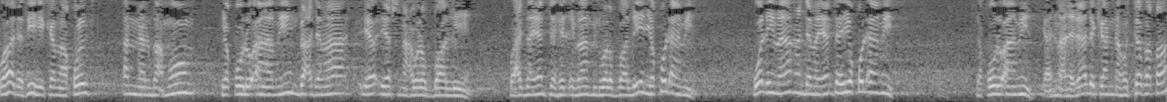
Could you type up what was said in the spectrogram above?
وهذا فيه كما قلت أن المأموم يقول آمين بعدما يسمع ولا الضالين. وعندما ينتهي الإمام من ولا الضالين يقول آمين. والإمام عندما ينتهي يقول آمين. يقول آمين. يعني معنى ذلك أنه اتفق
